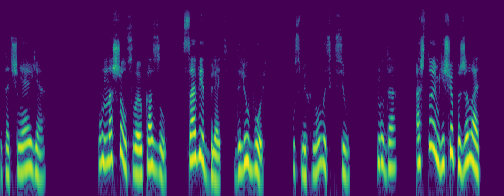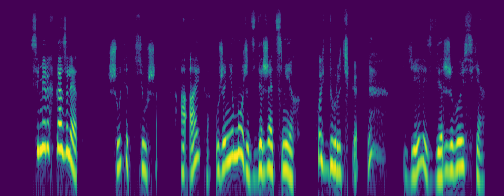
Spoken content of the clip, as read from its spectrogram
уточняю я. Он нашел свою козу. Совет, блядь, да любовь. Усмехнулась Ксю. Ну да. А что им еще пожелать? Семерых козлят. Шутит Ксюша. А Айка уже не может сдержать смех. Ой, дурочка. Еле сдерживаюсь я.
